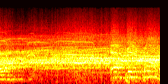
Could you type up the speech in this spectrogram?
Olha lá. É pecado.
